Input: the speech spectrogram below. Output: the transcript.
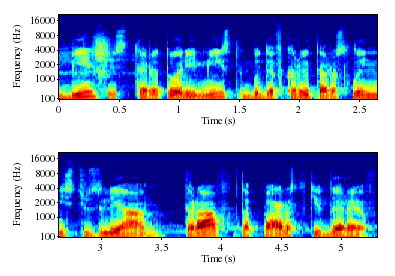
Більшість територій міст буде вкрита рослинністю з ліан, трав та паростків дерев.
